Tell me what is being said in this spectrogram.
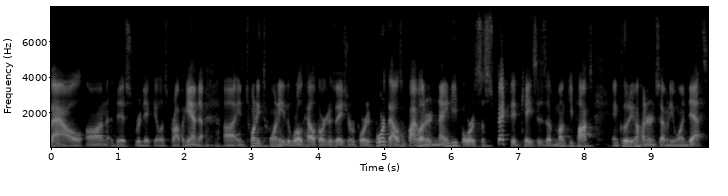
foul on this ridiculous propaganda. Uh, in 2020, the World Health Organization reported 4,594 suspected cases of monkeypox, including 171 deaths.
